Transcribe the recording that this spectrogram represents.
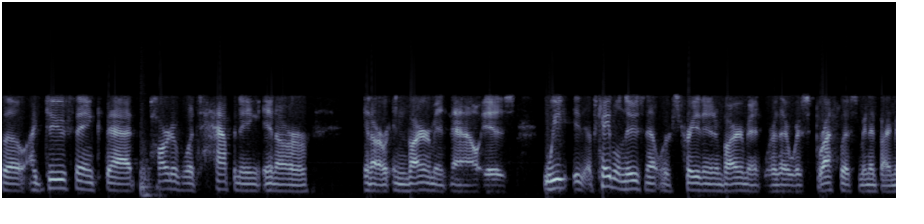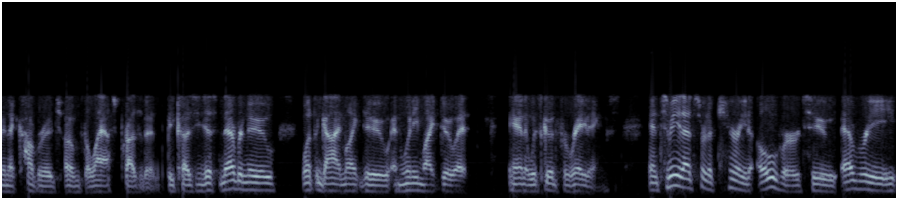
though: I do think that part of what's happening in our in our environment now is we cable news networks created an environment where there was breathless minute by minute coverage of the last president because you just never knew what the guy might do and when he might do it and it was good for ratings. And to me, that sort of carried over to every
